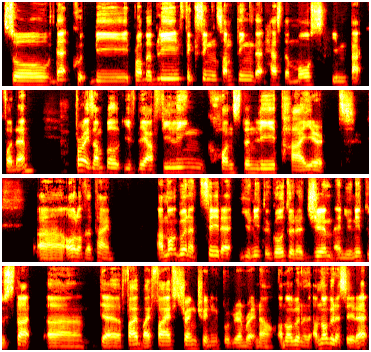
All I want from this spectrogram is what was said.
So that could be probably fixing something that has the most impact for them. For example, if they are feeling constantly tired uh, all of the time, I'm not going to say that you need to go to the gym and you need to start uh, the five by five strength training program right now. I'm not going to. I'm not going to say that.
